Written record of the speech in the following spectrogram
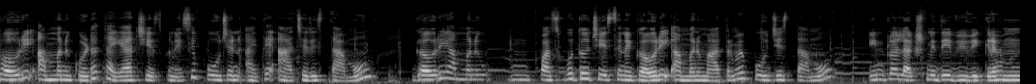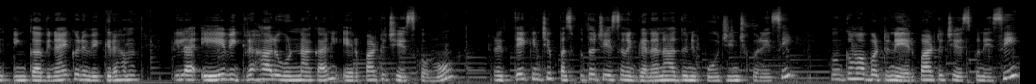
గౌరీ అమ్మను కూడా తయారు చేసుకునేసి పూజను అయితే ఆచరిస్తాము. గౌరీ అమ్మను పసుపుతో చేసిన గౌరీ అమ్మను మాత్రమే పూజిస్తాము. ఇంట్లో లక్ష్మీదేవి విగ్రహం ఇంకా వినాయకుని విగ్రహం ఇలా ఏ విగ్రహాలు ఉన్నా కానీ ఏర్పాటు చేసుకోము. ప్రత్యేకించి పసుపుతో చేసిన గణనాథుని పూజించుకునేసి కుంకుమ బొట్టుని ఏర్పాటు చేసుకునేసి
